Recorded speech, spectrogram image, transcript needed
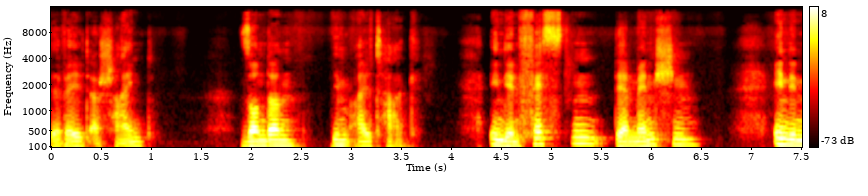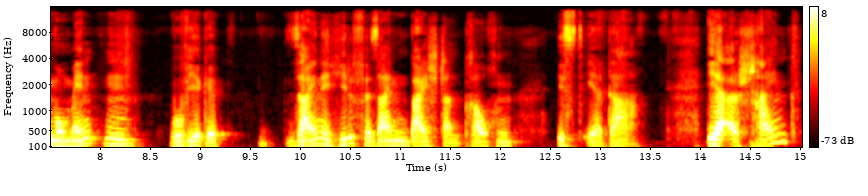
der Welt erscheint, sondern im Alltag, in den Festen der Menschen, in den Momenten, wo wir seine Hilfe, seinen Beistand brauchen, ist er da. Er erscheint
